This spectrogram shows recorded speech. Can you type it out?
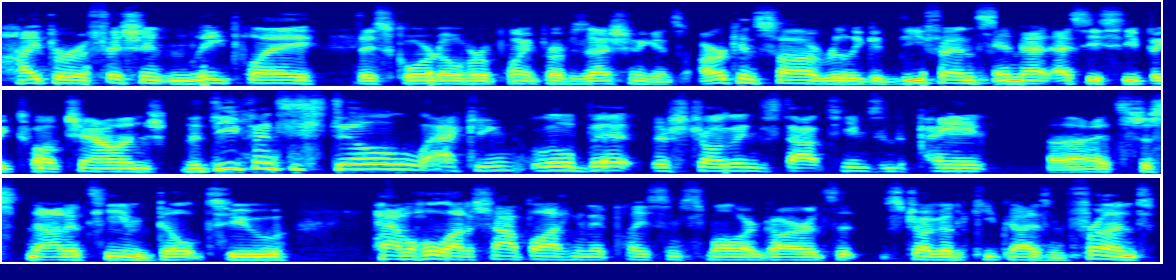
hyper efficient in league play. They scored over a point per possession against Arkansas, really good defense in that SEC Big 12 challenge. The defense is still lacking a little bit. They're struggling to stop teams in the paint. Uh, it's just not a team built to have a whole lot of shot blocking. They play some smaller guards that struggle to keep guys in front.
